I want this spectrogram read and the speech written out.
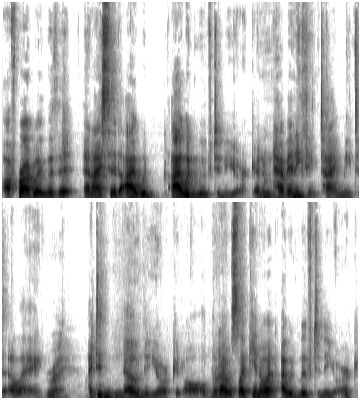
off Broadway with it?" And I said, "I would. I would move to New York. I didn't Mhm. have anything tying me to LA. Right. I didn't know New York at all. But I was like, you know what? I would move to New York.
